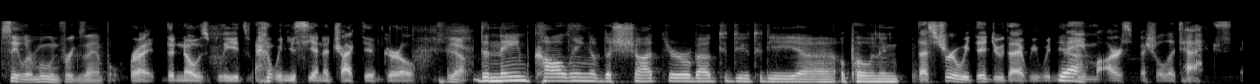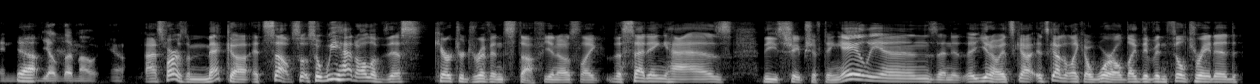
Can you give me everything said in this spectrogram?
Sailor Moon, for example. Right. The nosebleeds when you see an attractive girl. Yeah. The name calling of the shot you're about to do to the uh, opponent. That's true. We did do that. We would yeah. name our special attacks and yeah. yell them out. Yeah as far as the mecha itself, so so we had all of this character driven stuff. You know, it's like the setting has these shape shifting aliens, and it, you know, it's got it's got like a world. Like they've infiltrated.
